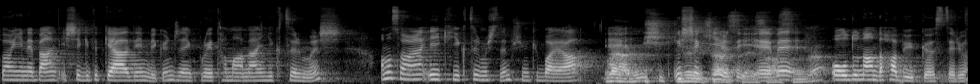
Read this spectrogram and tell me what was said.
Sonra yine ben işe gidip geldiğim bir gün Cenk burayı tamamen yıktırmış. Ama sonra iyi ki yıktırmış dedim çünkü bayağı, bayağı bir ışık, ışık girdi e, ve olduğundan daha büyük gösteriyor.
